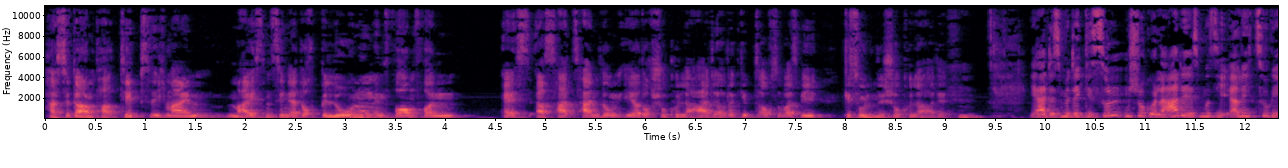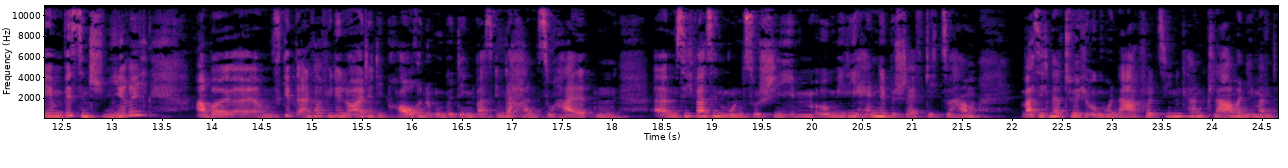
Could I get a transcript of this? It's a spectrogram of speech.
Hast du da ein paar Tipps? Ich meine, meistens sind ja doch Belohnungen in Form von Essersatzhandlungen eher doch Schokolade oder gibt es auch sowas wie gesunde Schokolade? Hm. Ja, das mit der gesunden Schokolade ist, muss ich ehrlich zugeben, ein bisschen schwierig. Aber ähm, es gibt einfach viele Leute, die brauchen unbedingt was in der Hand zu halten, ähm, sich was in den Mund zu schieben, irgendwie die Hände beschäftigt zu haben. Was ich natürlich irgendwo nachvollziehen kann, klar, wenn jemand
